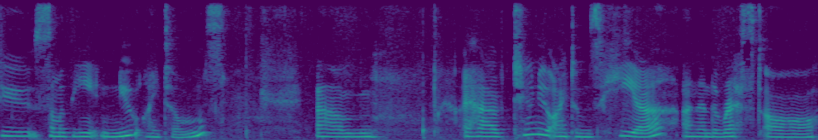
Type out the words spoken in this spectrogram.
to some of the new items. Um, I have two new items here, and then the rest are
